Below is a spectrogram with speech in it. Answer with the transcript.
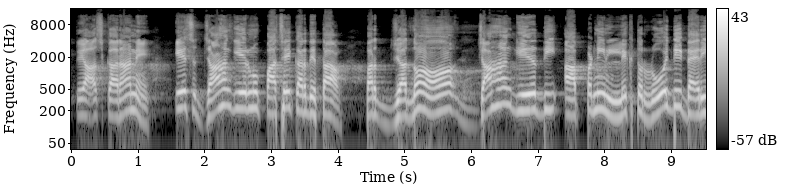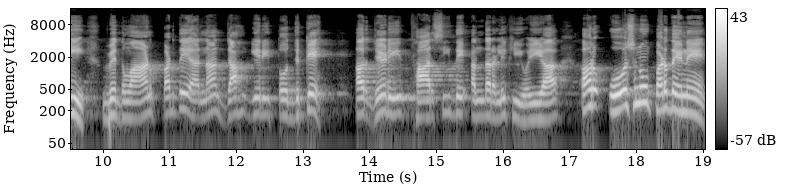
ਇਤਿਹਾਸਕਾਰਾਂ ਨੇ ਇਸ ਜਹਾਂਗੀਰ ਨੂੰ ਪਾਸੇ ਕਰ ਦਿੱਤਾ, ਪਰ ਜਦੋਂ ਜਹਾਂਗੀਰ ਦੀ ਆਪਣੀ ਲਿਖਤ ਰੋਜ਼ ਦੀ ਡਾਇਰੀ ਵਿਦਵਾਨ ਪੜ੍ਹਦੇ ਆ ਨਾ, ਜਹਾਂਗੀਰੀ ਤੁਜ ਕੇ, ਔਰ ਜਿਹੜੀ ਫਾਰਸੀ ਦੇ ਅੰਦਰ ਲਿਖੀ ਹੋਈ ਆ ਔਰ ਉਸ ਨੂੰ ਪੜ੍ਹਦੇ ਨੇ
